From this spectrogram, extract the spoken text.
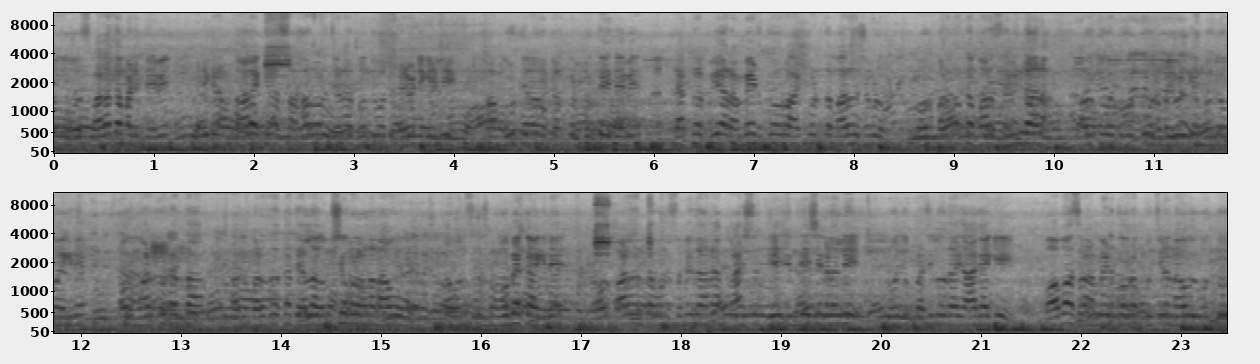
ನಾವು ಸ್ವಾಗತ ಮಾಡಿದ್ದೇವೆ. ಇದಕ್ಕೆ ನಮ್ಮ ತಾಲೂಕಿನ ಸಾವಿರಾರು ಜನ ಬಂದು ಇವತ್ತು ಮೆರವಣಿಗೆಯಲ್ಲಿ ಆ ಮೂರ್ತಿನ ನಾವು ಕರ್ಕೊಂಡು ಕೊಡ್ತಾ ಇದ್ದೇವೆ. ಡಾಕ್ಟರ್ ಬಿ ಆರ್ ಅಂಬೇಡ್ಕರ್ ಅವರು ಹಾಕಿಕೊಂಡಂಥ ಮಾರ್ಗದರ್ಶನಗಳು, ಅವರು ಬರೆದಂಥ ಭಾರತ ಸಂವಿಧಾನ ಅವತ್ತು ಇವತ್ತು ನಮ್ಮ ಮೂಲವಾಗಿದೆ ಅವರು ಮಾಡಿಕೊಟ್ಟಂಥ ಅದು ಬರೆದಕ್ಕಂಥ ಎಲ್ಲ ಅಂಶಗಳನ್ನು ನಾವು ನಾವು ಅನುಸರಿಸ್ಕೊಂಡು ಹೋಗಬೇಕಾಗಿದೆ. ಅವ್ರು ಮಾಡಿದಂಥ ಒಂದು ಸಂವಿಧಾನ ಕಾನ್ಸ್ಟಿಟ್ಯೂಷನ್ ದೇಶ ದೇಶಗಳಲ್ಲಿ ಇವತ್ತು ಪ್ರಚಲಿತವಾಗಿ ಹಾಗಾಗಿ ಬಾಬಾ ಸಾಹೇಬ್ ಅಂಬೇಡ್ಕರ್ ಅವರ ಕುಚಿನ ನಾವು ಇವತ್ತು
